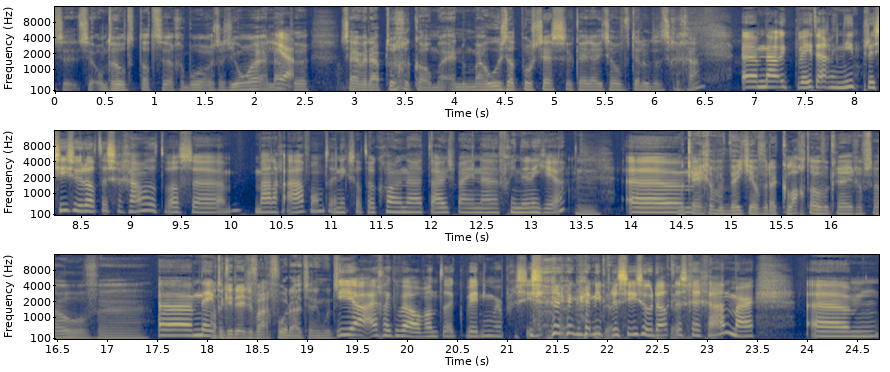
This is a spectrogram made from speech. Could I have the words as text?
ze, ze onthult dat ze geboren is als jongen. En later zijn we daarop teruggekomen. En, maar hoe is dat proces? Kan je daar iets over vertellen hoe dat is gegaan? Ehm, nou, ik weet eigenlijk niet precies hoe dat is gegaan. Want het was eh, maandagavond en ik zat ook gewoon thuis bij een vriendinnetje. Hmm. Ehm, maar kregen we, weet je of we daar klachten over kregen of zo? Of, eh, ehm, nee, had ik je deze vraag voor de uitzending moeten stellen? Ja, eigenlijk wel, want ik weet niet meer precies. Ik weet niet precies hoe dat is gegaan. Maar ehm,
